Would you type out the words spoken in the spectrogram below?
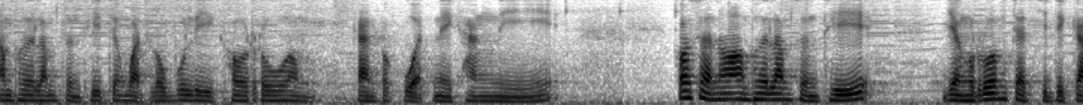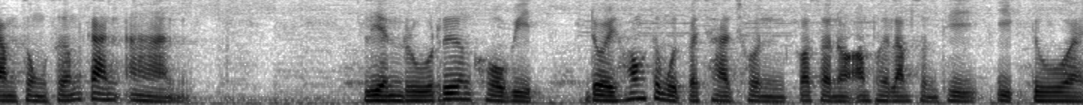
อำเภอลำสนธิจังหวัดลบบุรีเข้าร่วม การประกวดในครั้งนี้กศนอำเภอลำสนธิยังร่วมจัดกิจกรรมส่งเสริมการอ่าน เรียนรู้เรื่องโควิด โดยห้องสมุดประชาชน กศนอำเภอลำสนธิอีกด้วย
